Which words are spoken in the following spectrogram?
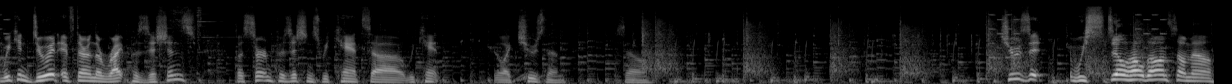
we can do it if they're in the right positions, but certain positions we can't. Uh, we can't like choose them. So choose it. We still held on somehow.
